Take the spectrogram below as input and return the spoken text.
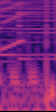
ん?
